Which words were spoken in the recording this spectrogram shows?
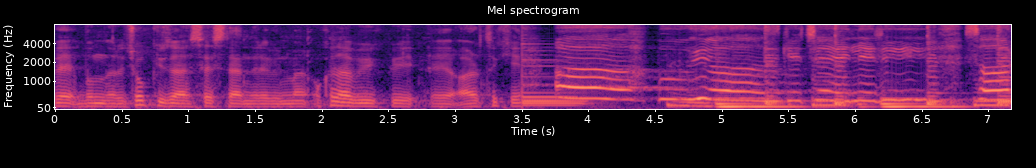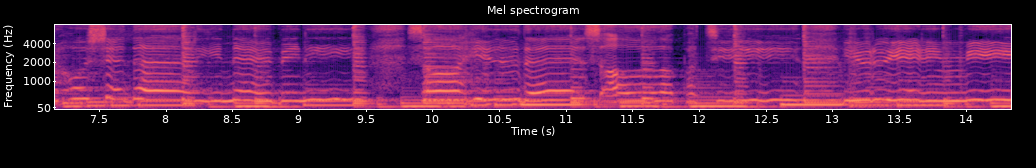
ve bunları çok güzel seslendirebilmen o kadar büyük bir e, artı ki. Ah bu yaz geceleri sarhoş eder yine beni. Sahilde salla pati yürüyelim mi?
